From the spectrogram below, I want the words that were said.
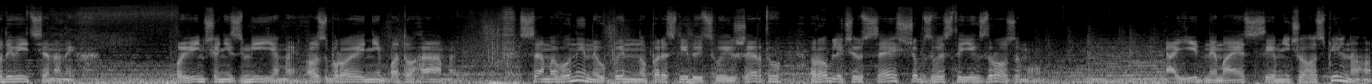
Подивіться на них. Повінчані зміями, озброєні батогами. Саме вони невпинно переслідують своїх жертв, роблячи все, щоб звести їх з розуму. Аїд не має з цим нічого спільного.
